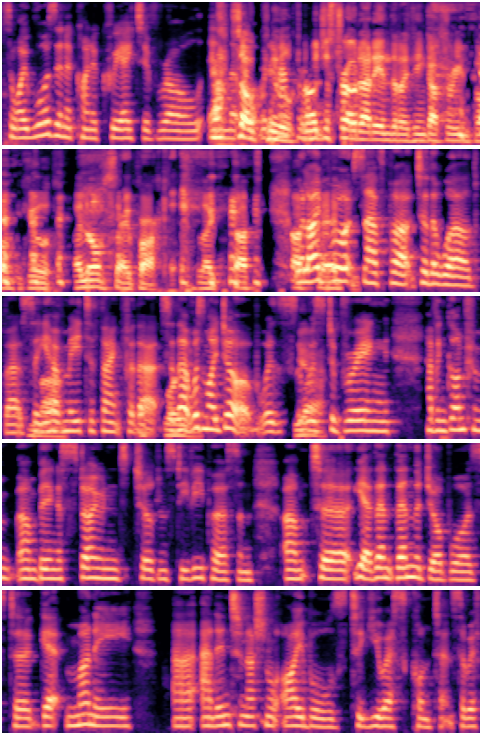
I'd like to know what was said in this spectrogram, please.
So I was in a kind of creative role. In That's that so cool. Can I just throw that in that I think that's really fucking cool. I love South Park. Like that. well, I brought South Park to the world, Baz. So you have me to thank for that. That's So that was my job was Yeah. was to bring, having gone from um, being a stoned children's TV person um, to yeah, then then the job was to get money. Uh, and international eyeballs to US content. So, if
